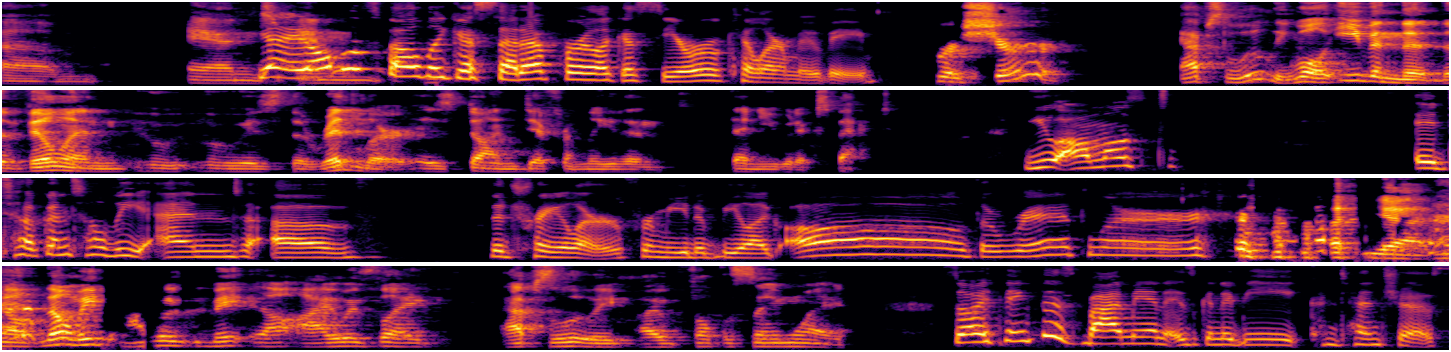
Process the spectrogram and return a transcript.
Um, and yeah, it and almost felt like a setup for like a serial killer movie. For sure, absolutely. Well, even the the villain who who is the Riddler is done differently than than you would expect. You almost it took until the end of the trailer for me to be like, "Oh, the Riddler." yeah, no, no, me, I was, me, I was like, absolutely, I felt the same way. So I think this Batman is going to be contentious.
